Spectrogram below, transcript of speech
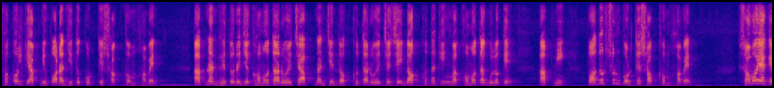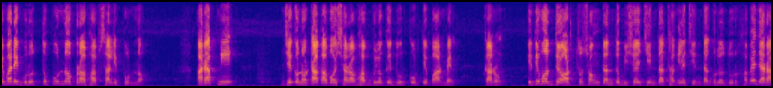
সকলকে আপনি পরাজিত করতে সক্ষম হবেন। আপনার ভেতরে যে ক্ষমতা রয়েছে, আপনার যে দক্ষতা রয়েছে, সেই দক্ষতা কিংবা ক্ষমতাগুলোকে আপনি প্রদর্শন করতে সক্ষম হবেন। সময় একেবারে গুরুত্বপূর্ণ, প্রভাবশালীপূর্ণ। আর আপনি যে কোনো টাকা পয়সার অভাবগুলোকে দূর করতে পারবেন, কারণ ইতিমধ্যে অর্থ সংক্রান্ত বিষয়ে চিন্তা থাকলে চিন্তাগুলো দূর হবে যারা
